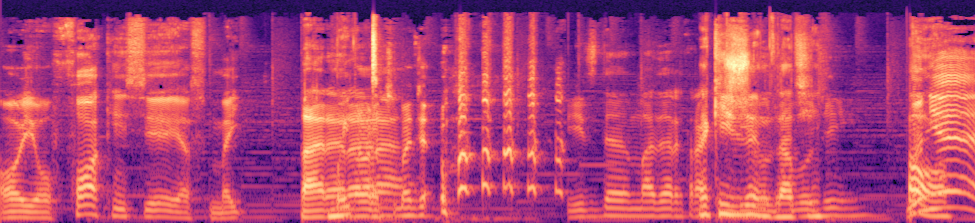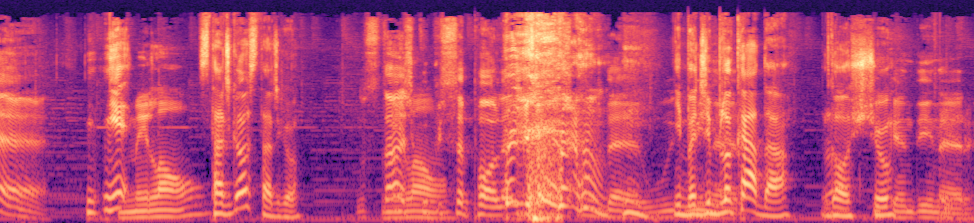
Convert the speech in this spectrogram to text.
XD. O, you fucking serious, mate. Dobra, czy będzie... It's the mother trucking Jakiś Rzym leci. No O. nie! Nie, Milan. stać go, stać go. No stać, Milą. kupisz se pole i masz, kurde, I będzie blokada, gościu. Weekend dinner.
